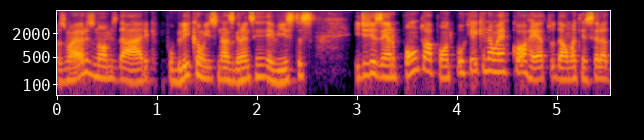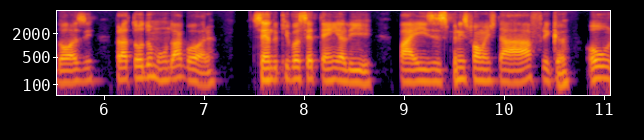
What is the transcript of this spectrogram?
os maiores nomes da área que publicam isso nas grandes revistas, e dizendo ponto a ponto por que, que não é correto dar uma terceira dose para todo mundo agora. Sendo que você tem ali países, principalmente da África, ou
